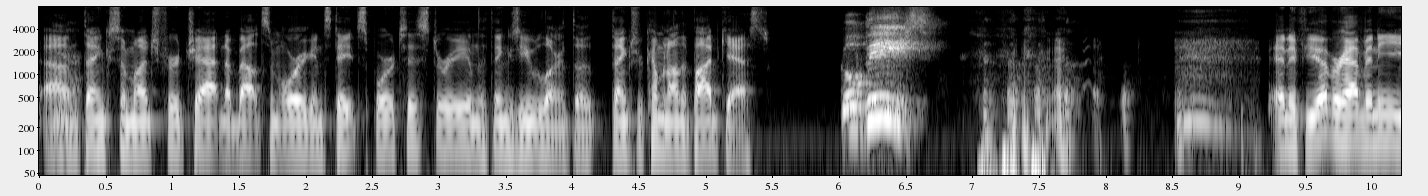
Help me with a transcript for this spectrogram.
um, yeah. thanks so much for chatting about some Oregon State sports history and the things you've learned. So thanks for coming on the podcast. Go Beavs! and if you ever have any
